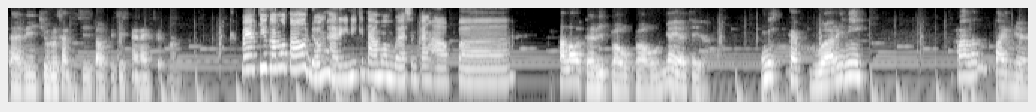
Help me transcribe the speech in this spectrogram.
dari jurusan Digital Business Management. Matthew, kamu tahu dong hari ini kita mau bahas tentang apa? Kalau dari bau-baunya ya, Cek ya. Ini Februari ini Valentine ya.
